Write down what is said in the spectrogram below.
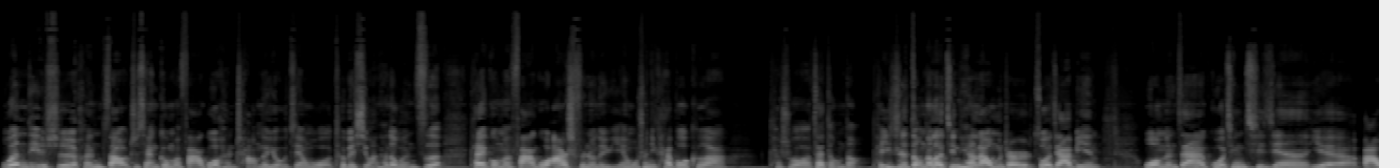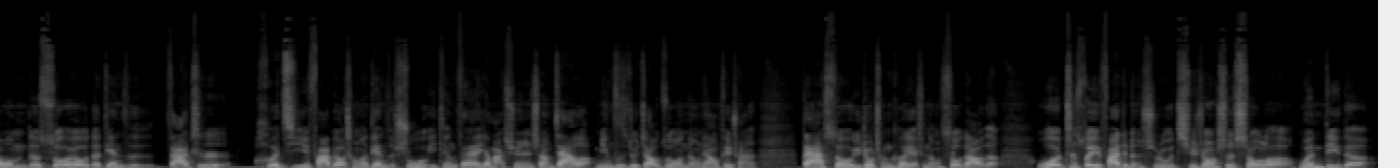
温蒂是很早之前给我们发过很长的邮件，我特别喜欢他的文字，他也给我们发过二十分钟的语音。我说你开播客啊。他说：“再等等。”他一直等到了今天来我们这儿做嘉宾。我们在国庆期间也把我们的所有的电子杂志合集发表成了电子书，已经在亚马逊上架了，名字就叫做《能量飞船》，大家搜“宇宙乘客”也是能搜到的。我之所以发这本书，其中是受了温蒂的。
